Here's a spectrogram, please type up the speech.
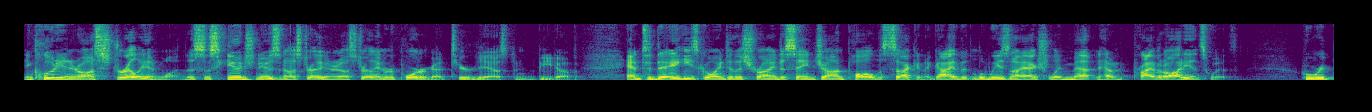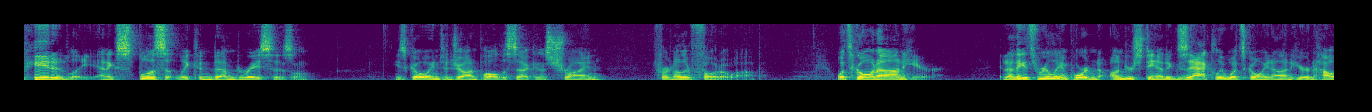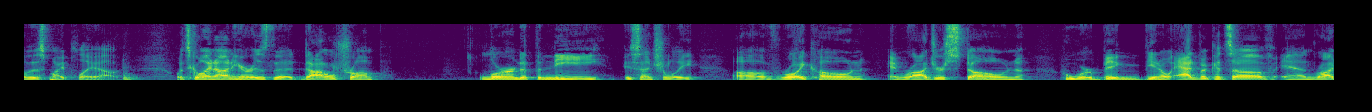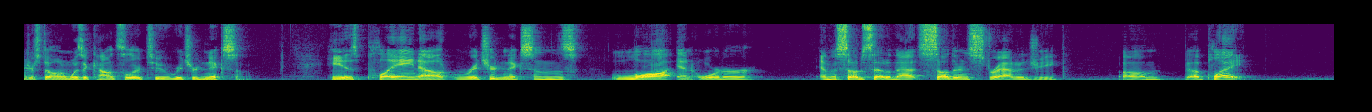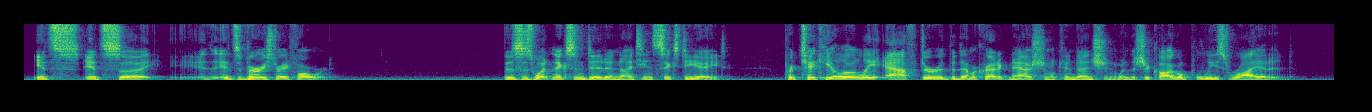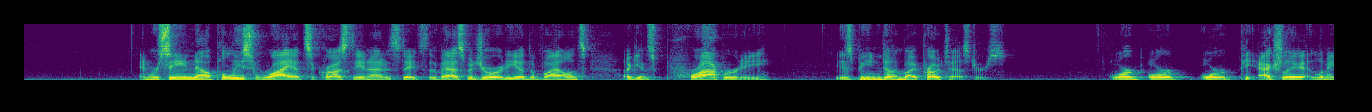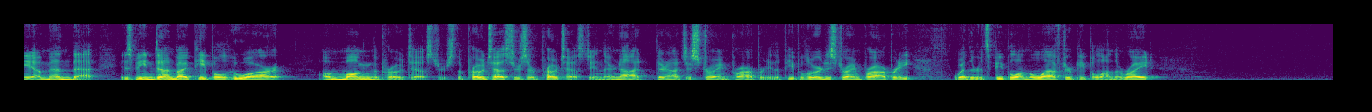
including an Australian one. This is huge news in Australia. An Australian reporter got tear gassed and beat up. And today he's going to the shrine to St. John Paul II, a guy that Louise and I actually met and had a private audience with, who repeatedly and explicitly condemned racism. He's going to John Paul II's shrine for another photo op. What's going on here? And I think it's really important to understand exactly what's going on here and how this might play out. What's going on here is that Donald Trump learned at the knee, essentially, of Roy Cohn and Roger Stone, who were big, you know, advocates of, and Roger Stone was a counselor to Richard Nixon. He is playing out Richard Nixon's law and order and the subset of that Southern strategy um, uh, play. It's it's uh, it's very straightforward. This is what Nixon did in 1968 particularly after the Democratic National Convention when the Chicago police rioted. And we're seeing now police riots across the United States. The vast majority of the violence against property is being done by protesters. Or, or, or actually, let me amend that, is being done by people who are among the protesters. The protesters are protesting, they're not, they're not destroying property. The people who are destroying property whether it's people on the left or people on the right,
